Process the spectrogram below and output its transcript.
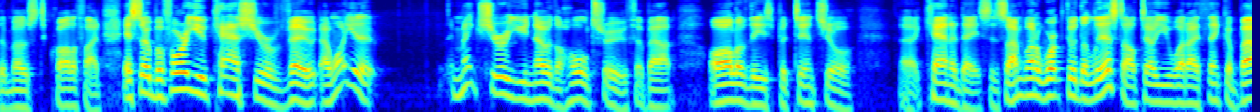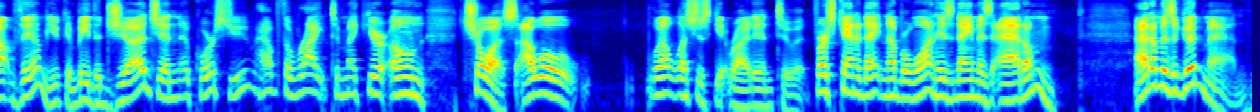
the most qualified. And so before you cast your vote, I want you to make sure you know the whole truth about all of these potential uh, candidates. And so I'm going to work through the list. I'll tell you what I think about them. You can be the judge, and of course, you have the right to make your own choice. I will, well, let's just get right into it. First candidate, number one, his name is Adam. Adam is a good man.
